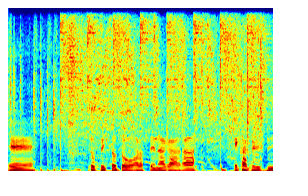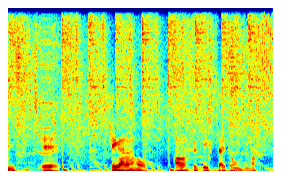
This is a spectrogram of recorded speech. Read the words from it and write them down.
えー、一つ一つ終わらせながら、え確実に、え、手柄の方を合わせていきたいと思います。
